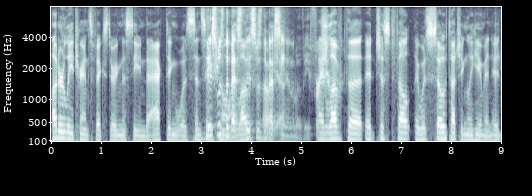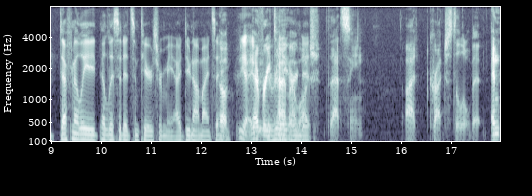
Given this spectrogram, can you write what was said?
utterly transfixed during this scene. The acting was sensational. This was the best. loved- this was the Oh, best yeah. scene in the movie for I sure. loved the. It just felt it was so touchingly human. It definitely elicited some tears from me. I do not mind saying. Oh, Yeah, it- Every it really time I earned it. watch that scene, I'd cry just a little bit, and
